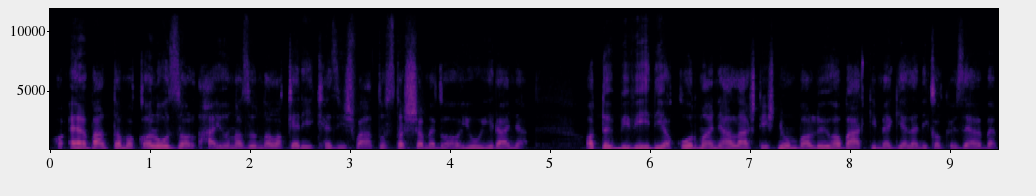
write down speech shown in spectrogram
ha elbántam a kalózzal, álljon azonnal a kerékhez és változtassa meg a hajó irányát. A többi védi a kormányállást és nyomban lő, ha bárki megjelenik a közelben.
